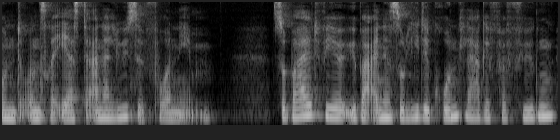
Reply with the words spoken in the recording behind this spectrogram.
und unsere erste Analyse vornehmen. Sobald wir über eine solide Grundlage verfügen,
